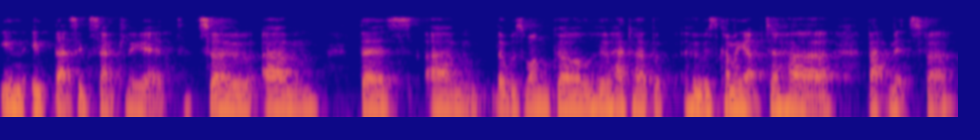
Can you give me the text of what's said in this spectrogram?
in it, that's exactly it. So um, there's um, there was one girl who had her who was coming up to her bat mitzvah.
